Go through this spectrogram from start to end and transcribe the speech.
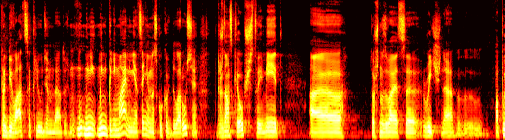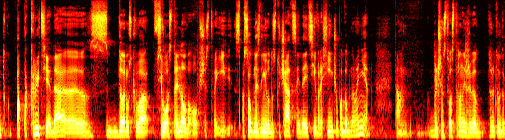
пробиваться к людям. Да? То есть мы, мы не, мы не понимаем и не оцениваем, насколько в Беларуси гражданское общество имеет а, то, что называется reach, да, э, попытку, по покрытие да, э, с белорусского всего остального общества и способность до него достучаться и дойти. В России ничего подобного нет. Там большинство страны живет абсолютно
